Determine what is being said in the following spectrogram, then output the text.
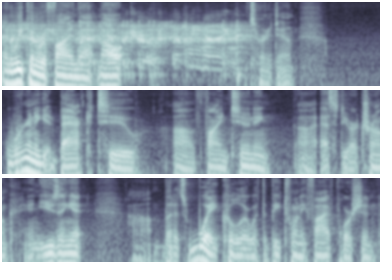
And we can refine that, and I'll turn it down. We're going to get back to uh, fine tuning uh, SDR trunk and using it, uh, but it's way cooler with the P25 portion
